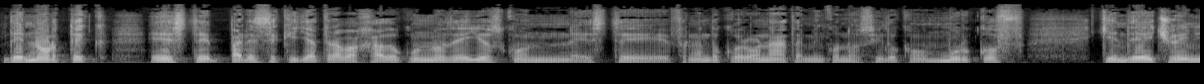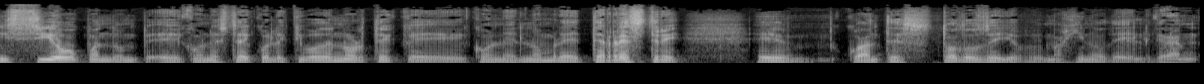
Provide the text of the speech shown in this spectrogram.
de Nortec, este parece que ya ha trabajado con uno de ellos, con este Fernando Corona, también conocido como Murkov, quien de hecho inició cuando eh, con este colectivo de Norte eh, con el nombre de Terrestre, eh, antes todos ellos, me imagino, del gran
